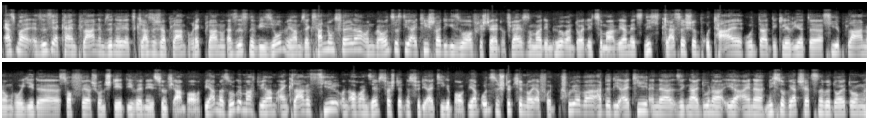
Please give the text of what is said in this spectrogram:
Erstmal, es ist ja kein Plan im Sinne jetzt klassischer Plan Projektplanung. Das ist eine Vision. Wir haben sechs Handlungsfelder und bei uns ist die IT-Strategie so aufgestellt. Vielleicht ist es nochmal den Hörern deutlich zu machen. Wir haben jetzt nicht klassische, brutal runterdeklarierte Zielplanung, wo jede Software schon steht, die wir in den nächsten fünf Jahren brauchen. Wir haben das so gemacht, wir haben ein klares Ziel und auch ein Selbstverständnis für die IT gebaut. Wir haben uns ein Stückchen neu erfunden. Früher war, hatte die IT in der Signal Duna eher eine nicht so wertschätzende Bedeutung.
